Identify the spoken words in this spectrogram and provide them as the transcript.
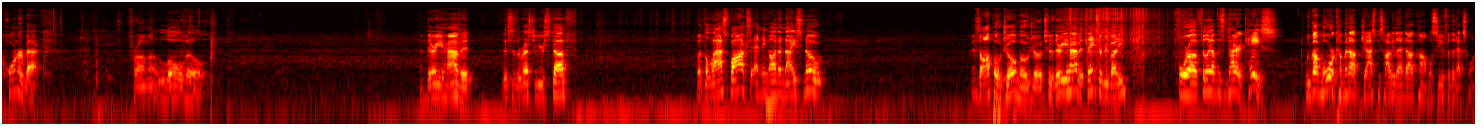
cornerback from Louisville. There you have it. This is the rest of your stuff. But the last box ending on a nice note. This is Oppo Joe Mojo, too. There you have it. Thanks, everybody, for uh, filling up this entire case. We've got more coming up. JaspysHobbyland.com. We'll see you for the next one.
